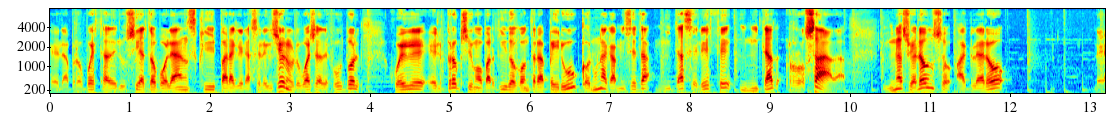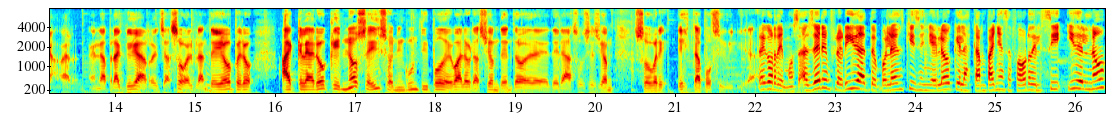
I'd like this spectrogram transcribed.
eh, la propuesta de Lucía Topolansky para que la selección uruguaya de fútbol juegue el próximo partido contra Perú con una camiseta mitad celeste y mitad rosada. Ignacio Alonso aclaró a ver, en la práctica rechazó el planteo, pero aclaró que no se hizo ningún tipo de valoración dentro de, la asociación sobre esta posibilidad. Recordemos, ayer en Florida, Topolansky señaló que las campañas a favor del sí y del no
